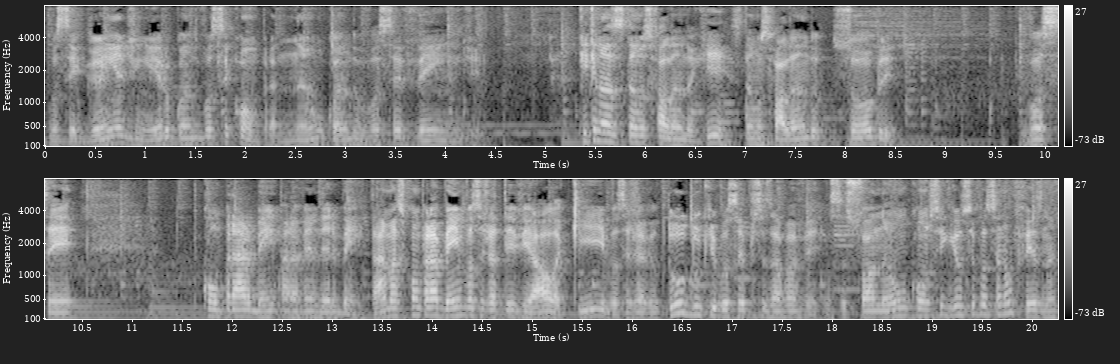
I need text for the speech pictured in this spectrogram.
Você ganha dinheiro quando você compra, não quando você vende. Que, que nós estamos falando aqui? Estamos falando sobre você comprar bem para vender bem, tá? Mas comprar bem você já teve aula aqui, você já viu tudo o que você precisava ver. Você só não conseguiu se você não fez, né?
